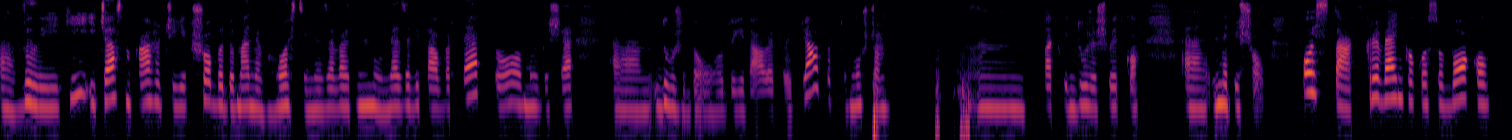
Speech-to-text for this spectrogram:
Е, великий, і, чесно кажучи, якщо би до мене в гості не завер... ну, не завітав вертеп, то ми би ще дуже довго доїдали той пляцок, тому що так він дуже швидко е, не пішов. Ось так, кривенько кособоков,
